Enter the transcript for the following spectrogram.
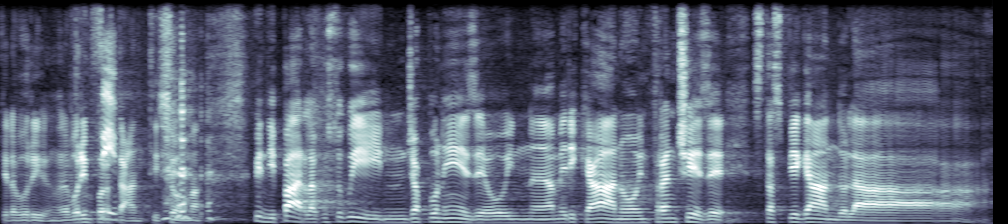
che lavori, lavori importanti, sì. insomma. Quindi parla questo qui in giapponese o in americano o in francese, sta spiegando la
